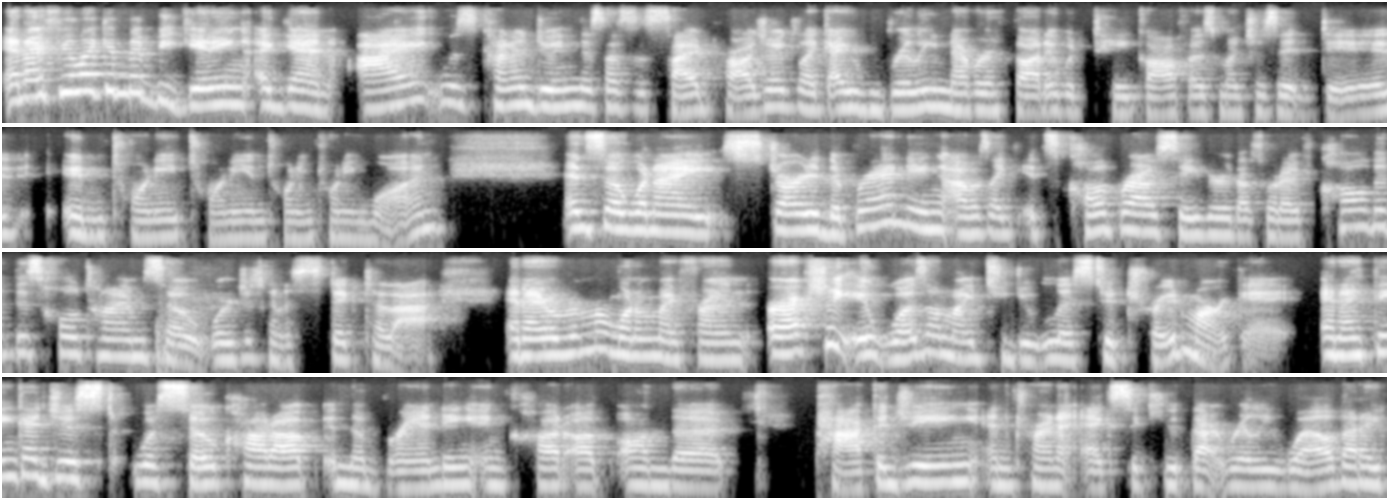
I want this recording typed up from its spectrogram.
And I feel like in the beginning, again, I was kind of doing this as a side project. Like, I really never thought it would take off as much as it did in 2020 and 2021. And so when I started the branding, I was like, it's called Brow Savior. That's what I've called it this whole time. So we're just going to stick to that. And I remember one of my friends, or actually, it was on my to do list to trademark it. And I think I just was so caught up in the branding and caught up on the packaging and trying to execute that really well that I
